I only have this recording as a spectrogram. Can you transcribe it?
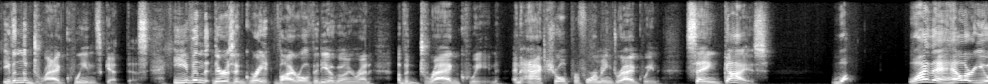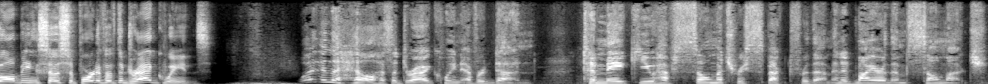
Even the drag queens get this. Even there's a great viral video going around of a drag queen, an actual performing drag queen, saying, "Guys, what? Why the hell are you all being so supportive of the drag queens?" What in the hell has a drag queen ever done to make you have so much respect for them and admire them so much?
